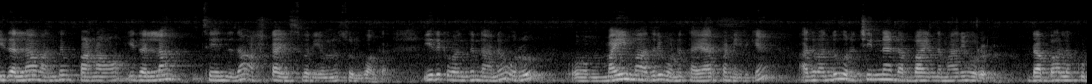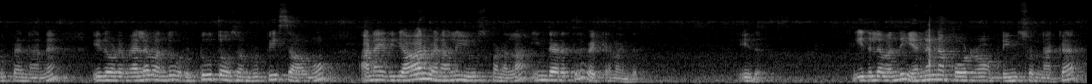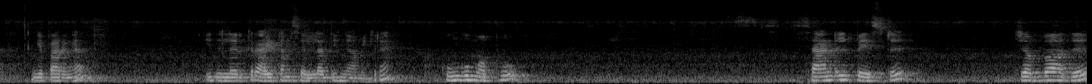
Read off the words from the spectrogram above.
இதெல்லாம் வந்து பணம் இதெல்லாம் சேர்ந்து தான் அஷ்ட ஐஸ்வர்யம்னு சொல்லுவாங்க. இதுக்கு வந்து நான் ஒரு மை மாதிரி ஒன்று தயார் பண்ணியிருக்கேன். அது வந்து ஒரு சின்ன டப்பா இந்த மாதிரி ஒரு டப்பாவில் கொடுப்பேன் நான். இதோட விலை வந்து ஒரு டூ தௌசண்ட் ருபீஸ் ஆகும். ஆனால் இது யார் வேணாலும் யூஸ் பண்ணலாம். இந்த இடத்துல வைக்கணும் இது. இது. இதில் வந்து என்னென்ன போடுறோம் அப்படின்னு சொன்னாக்கா இங்கே பாருங்கள் இதில் இருக்கிற ஐட்டம்ஸ் எல்லாத்தையும் காமிக்கிறேன். குங்குமப்பூ சாண்டில் பேஸ்ட்டு ஜவ்வாது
